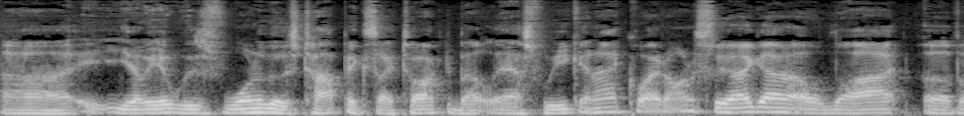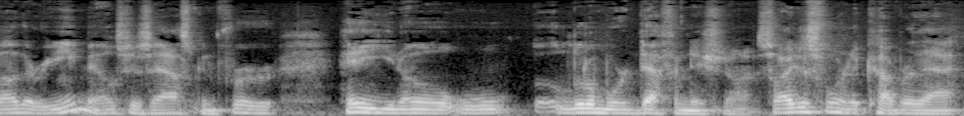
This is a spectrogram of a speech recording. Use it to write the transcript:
Uh, you know, it was one of those topics I talked about last week, and I quite honestly, I got a lot of other emails just asking for, hey, you know, a little more definition on it. So I just wanted to cover that,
